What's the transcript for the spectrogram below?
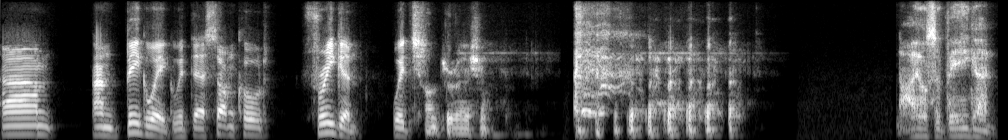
um, and Bigwig with their song called Freegan, which Controversial. Niall's a vegan.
